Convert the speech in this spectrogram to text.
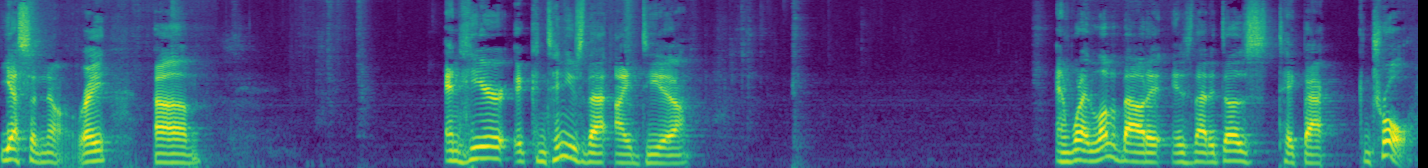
yes and no, right? Um, and here it continues that idea. And what I love about it is that it does take back control,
